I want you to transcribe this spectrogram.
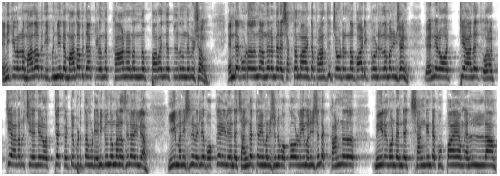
എനിക്ക് ഇവരുടെ മാതാപിതാ ഈ കുഞ്ഞിന്റെ മാതാപിതാക്കളെ ഒന്ന് കാണണമെന്ന് പറഞ്ഞ് തീർന്ന നിമിഷം എന്റെ കൂടെ നിന്ന് അന്നേരം വരെ ശക്തമായിട്ട് പ്രാർത്ഥിച്ചുകൊണ്ടിരുന്ന പാടിക്കൊണ്ടിരുന്ന മനുഷ്യൻ എന്നെ ഒരു ഒറ്റ അല ഒറ്റ അലർച്ച എന്നെ ഒരു ഒറ്റ കെട്ടുപിടുത്തം കൂടി എനിക്കൊന്നും മനസ്സിലായില്ല. ഈ മനുഷ്യന് വലിയ പൊക്കയില്ല. എന്റെ ചങ്കറ്റോ ഈ മനുഷ്യന് പൊക്കമുള്ളൂ. ഈ മനുഷ്യന്റെ കണ്ണ് നീര് കൊണ്ട് എന്റെ ചങ്കിന്റെ കുപ്പായം എല്ലാം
